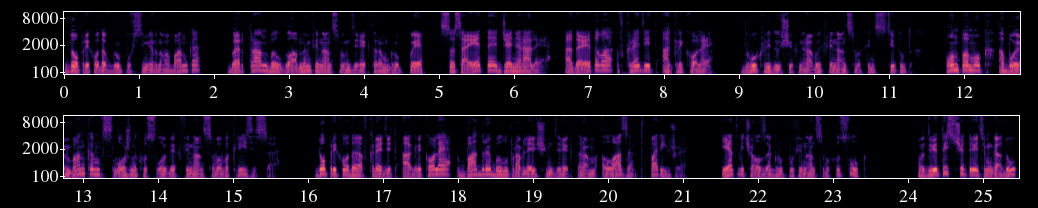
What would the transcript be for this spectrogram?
До прихода в группу Всемирного банка Бертран был главным финансовым директором группы Societe Generale, а до этого в Credit Agricole, двух ведущих мировых финансовых институтах. Он помог обоим банкам в сложных условиях финансового кризиса. До прихода в Credit Agricole Бадре был управляющим директором Лазард в Париже и отвечал за группу финансовых услуг. В 2003 году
